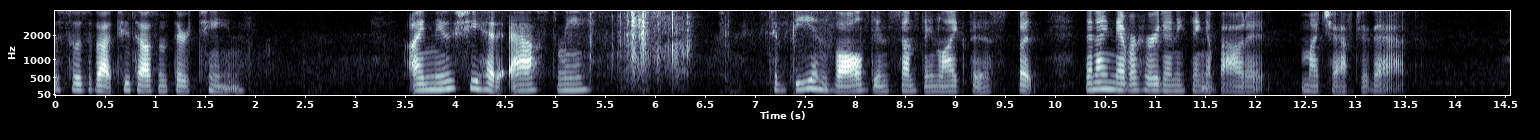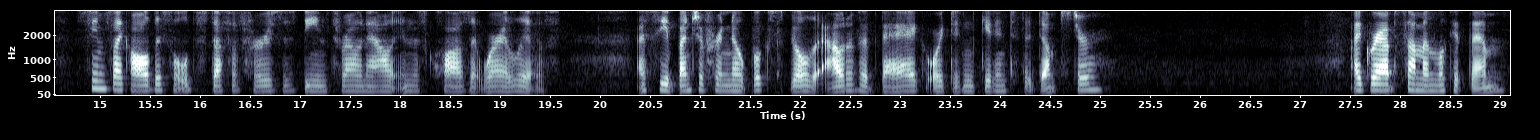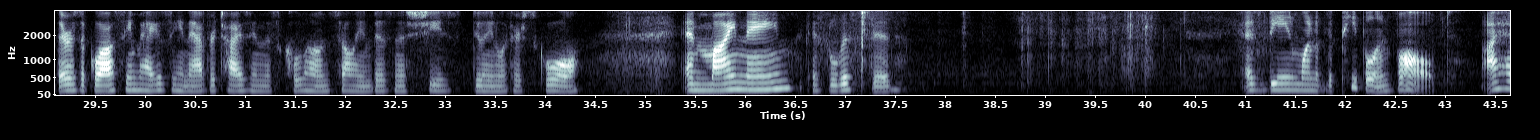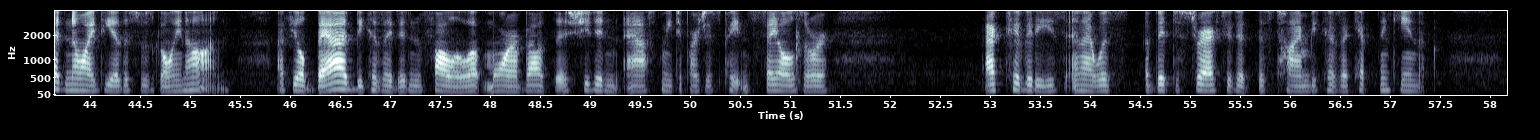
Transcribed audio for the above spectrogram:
This was about 2013. I knew she had asked me to be involved in something like this, but then I never heard anything about it much after that. Seems like all this old stuff of hers is being thrown out in this closet where I live. I see a bunch of her notebooks spilled out of a bag or didn't get into the dumpster. I grab some and look at them. There is a glossy magazine advertising this cologne selling business she's doing with her school. And my name is listed as being one of the people involved. I had no idea this was going on. I feel bad because I didn't follow up more about this. She didn't ask me to participate in sales or activities, and I was a bit distracted at this time because I kept thinking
